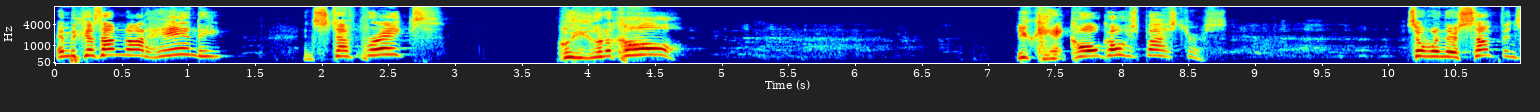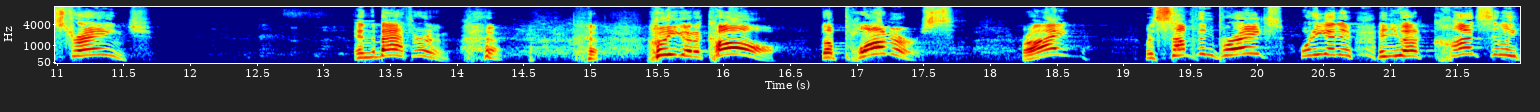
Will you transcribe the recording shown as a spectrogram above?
And because I'm not handy and stuff breaks, who are you going to call? You can't call Ghostbusters. So when there's something strange in the bathroom, who are you going to call? The plumbers, right? When something breaks, what are you going to do? And you got to constantly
